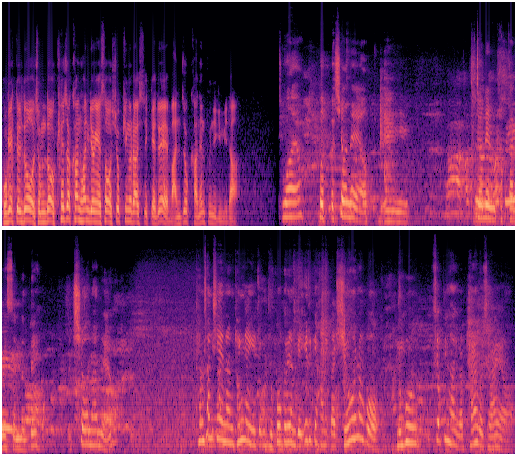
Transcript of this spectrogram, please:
고객들도 좀 더 쾌적한 환경에서 쇼핑을 할 수 있게 돼 만족하는 분위기입니다. 좋아요. 시원해요. 예, 예. 그전에는 답답했었는데 시원하네요. 평상시에는 굉장히 좀 덥고 그랬는데 이렇게 하니까 시원하고 너무 쇼핑하기가 편하고 좋아요.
